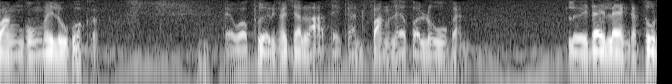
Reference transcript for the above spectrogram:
ฟังคงไม่รู้แต่ว่าเพื่อนเขาจะหลาดด้วยกันฟังแล้วก็รู้กัน เลยได้แรงกระตุ้น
